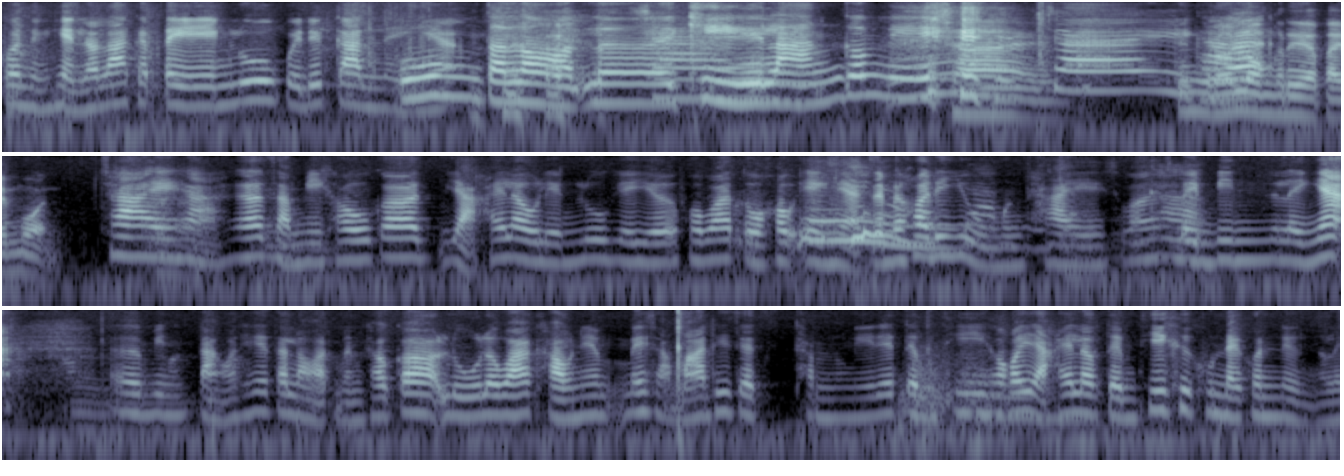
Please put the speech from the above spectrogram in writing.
คนถึงเห็นแล้วลากกระเตงลูกไปด้วยกันอะไรอย่างอุ้เงี้มยตลอดเลยใช่ขี่หลังก็มี ใช่ใช่ขึ้นเพรราะถว่าลงเรือไปหมด ใช่ค่ะแล้วสามีเขาก็อยากให้เราเลี้ยงลูกเยอะๆ เพราะว่าตัวเขาเองเนี่ยจะไม่ค่อยได้อยู่เมืองไทยว่าค่ะไปบินอะไรเงี้ยเออบินต่างประเทศตลอดเหมือนเขาก็รู้แล้วว่าเขาเนี่ยไม่สามารถที่จะทำตรงนี้ได้เต็มที่เขาก็อยากให้เราเต็มที่คือคุณใดคนหนึ่งอะไร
